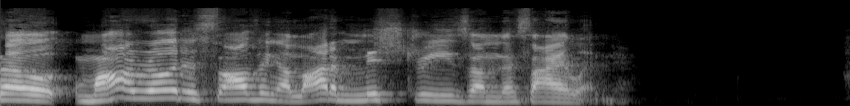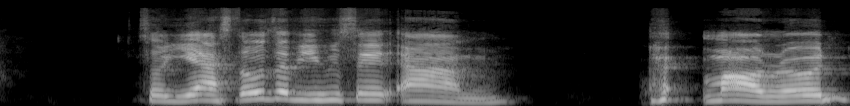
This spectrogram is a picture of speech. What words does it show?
So Marl Road is solving a lot of mysteries on this island. So yes, those of you who say um Marl Road,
